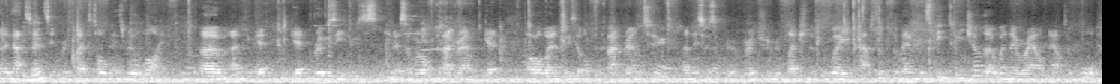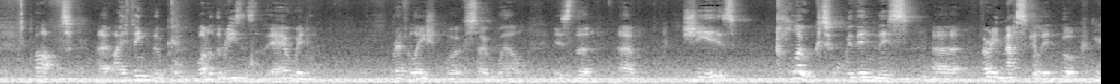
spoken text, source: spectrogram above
and in that sense it reflects Tolkien's real life. Um, and you get you get Rosie, who's know somewhere off in the background, get Arwen, who's off in the background too, and this was a very, true reflection of the way perhaps the, the men would speak to each other when they were out out of war. But uh, I think that one of the reasons that the Eowyn revelation works so well is that um, she is cloaked within this uh, very masculine book. Yeah.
